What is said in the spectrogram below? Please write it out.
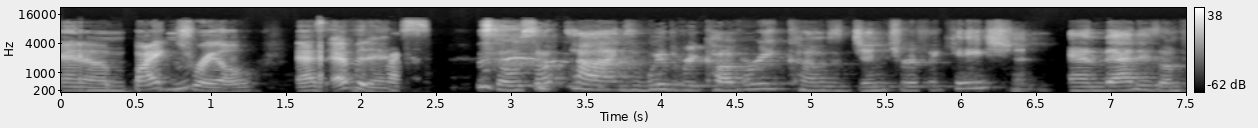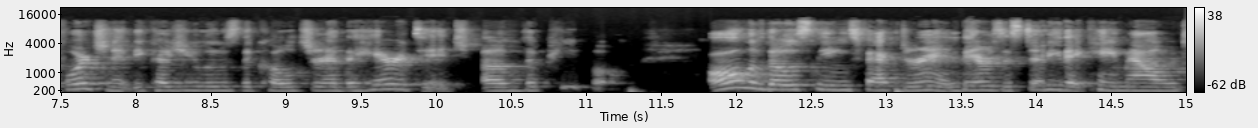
and a mm-hmm. bike trail as evidence. so sometimes with recovery comes gentrification. And that is unfortunate because you lose the culture and the heritage of the people all of those things factor in. There's a study that came out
